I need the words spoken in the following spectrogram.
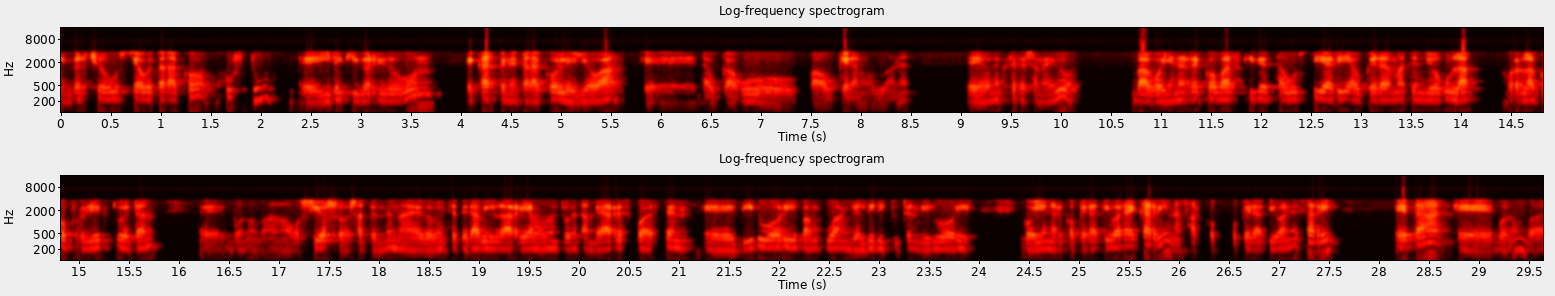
inbertsio guzti hauetarako justu e, ireki berri dugun ekarpenetarako lehioa e, daukagu ba, aukera moduan. Eh? E, honek zer esan nahi du? ba, goienerreko bazkidetza guztiari aukera ematen diogula, horrelako proiektuetan, e, bueno, ba, ozioso esaten dena, edo bentzet erabilgarria momentu honetan beharrezkoa ezten e, diru hori, bankuan geldirituten diru hori goiener kooperatibara ekarri, Nafarko kooperatiban ezarri, eta, e, bueno, ba,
